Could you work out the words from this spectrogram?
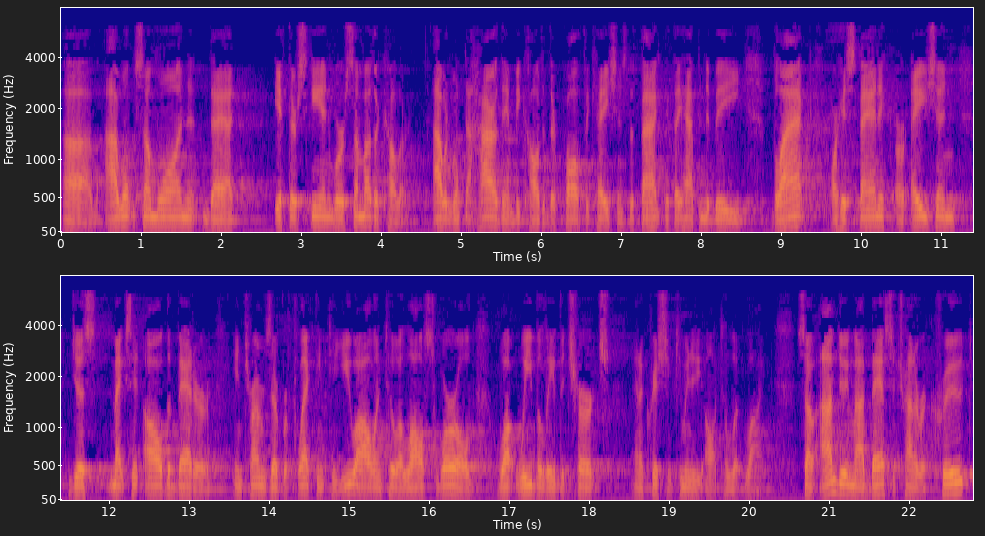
Uh, I want someone that, if their skin were some other color, I would want to hire them because of their qualifications. The fact that they happen to be black or Hispanic or Asian just makes it all the better in terms of reflecting to you all and to a lost world what we believe the church and a Christian community ought to look like. So I'm doing my best to try to recruit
